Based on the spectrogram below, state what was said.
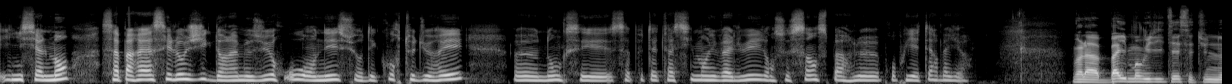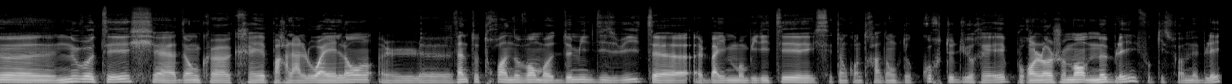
initialement, ça paraît assez logique dans la mesure où on est sur des courtes durées, donc ça peut être facilement évalué dans ce sens par le propriétaire bailleur. Voilà, Bail Mobilité, c'est une euh, nouveauté euh, donc euh, créée par la loi Elan le 23 novembre 2018. Bail Mobilité, c'est un contrat donc de courte durée pour un logement meublé, il faut qu'il soit meublé.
